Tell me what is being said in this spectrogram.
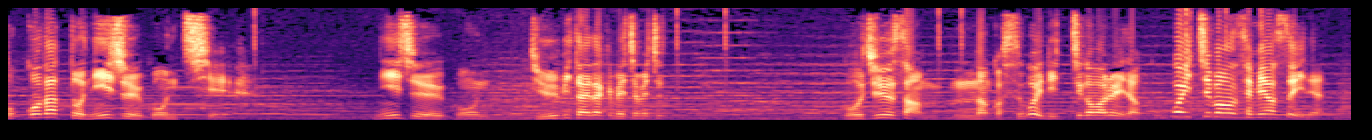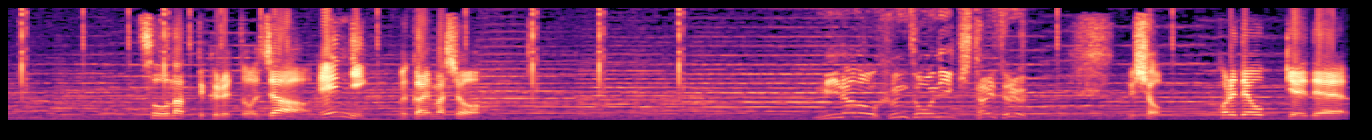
ここだと25日。25、10備隊だけめちゃめちゃ、53、うんなんかすごい立地が悪いな。ここが一番攻めやすいね。そうなってくると、じゃあ、円に向かいましょう皆の奮闘に期待する。よいしょ。これで OK で、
